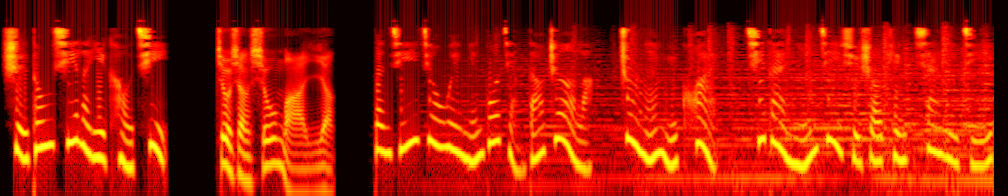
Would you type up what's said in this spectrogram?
史东吸了一口气，就像修马一样。本集就为您播讲到这了，祝您愉快，期待您继续收听下一集。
